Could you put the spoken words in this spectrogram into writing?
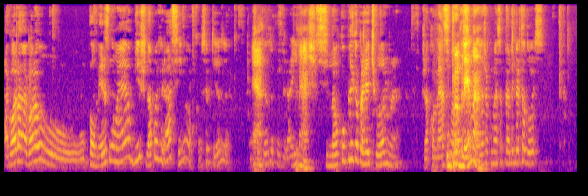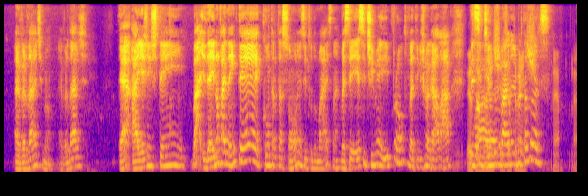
Agora, agora o, o, Palmeiras não é o bicho, dá pra virar assim, ó, com certeza. Com é. certeza dá pra virar. E, se não complica pra gente o ano, né? Já começa o problema semana, já começa pra Libertadores. É verdade, meu. É verdade. É, aí a gente tem. Bah, e daí não vai nem ter contratações e tudo mais, né? Vai ser esse time aí, pronto, vai ter que jogar lá, Exato, decidindo vaga na Libertadores. É, é.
